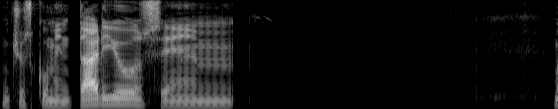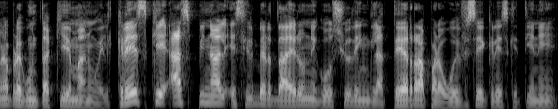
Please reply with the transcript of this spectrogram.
Muchos comentarios. Em, buena pregunta aquí de Manuel. ¿Crees que Aspinal es el verdadero negocio de Inglaterra para UFC? ¿Crees que tiene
